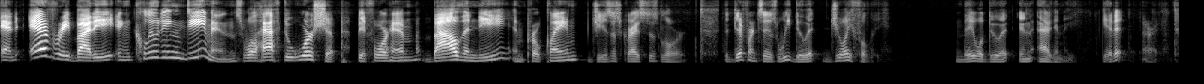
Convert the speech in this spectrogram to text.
And everybody, including demons, will have to worship before him, bow the knee, and proclaim Jesus Christ as Lord. The difference is we do it joyfully. They will do it in agony. Get it? All right.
